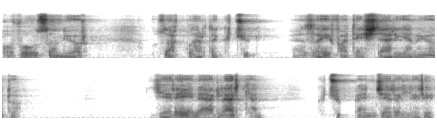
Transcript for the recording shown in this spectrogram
ova uzanıyor, uzaklarda küçük zayıf ateşler yanıyordu. Yere inerlerken küçük pencereleri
